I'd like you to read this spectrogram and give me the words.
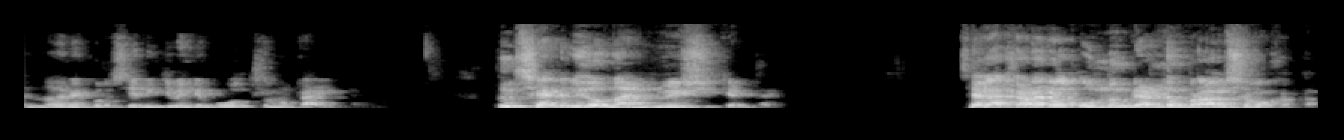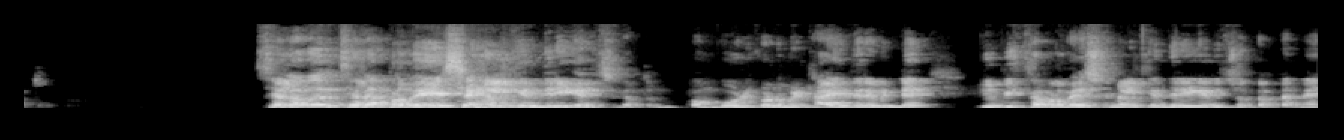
എന്നതിനെക്കുറിച്ച് എനിക്ക് വലിയ ബോധ്യമുണ്ടായില്ല. തീർച്ചയായിട്ടും ഇതൊന്ന് അന്വേഷിക്കണ്ടേ. ചില കടകൾ ഒന്നും രണ്ടും പ്രാവശ്യമൊക്കെ കത്തും ചിലത് ചില പ്രദേശങ്ങൾ കേന്ദ്രീകരിച്ച് കത്തും ഇപ്പം കോഴിക്കോട് മിഠായി തെരുവിന്റെ വിവിധ പ്രദേശങ്ങൾ കേന്ദ്രീകരിച്ചൊക്കെ തന്നെ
